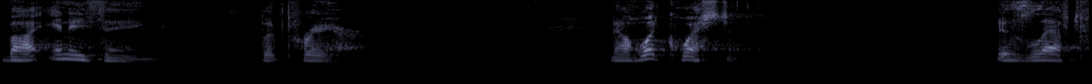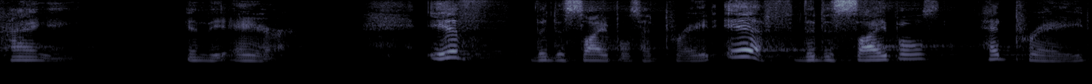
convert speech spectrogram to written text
by anything but prayer. Now, what question is left hanging in the air? If the disciples had prayed, if the disciples had prayed,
